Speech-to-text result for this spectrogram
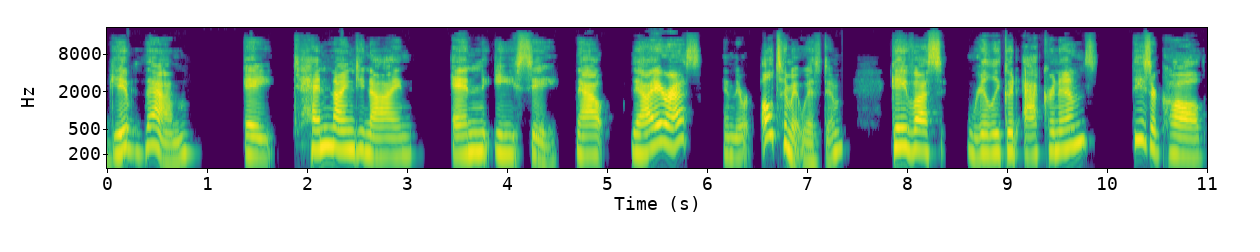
give them a 1099 NEC. Now, the IRS, in their ultimate wisdom, gave us really good acronyms. These are called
